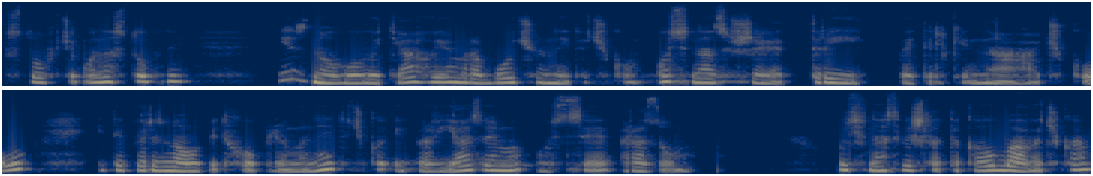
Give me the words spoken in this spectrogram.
стовпчик у наступний, і знову витягуємо робочу ниточку. Ось у нас вже три петельки на гачку, і тепер знову підхоплюємо ниточку і пров'язуємо усе разом. Ось у нас вийшла така убавочка.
